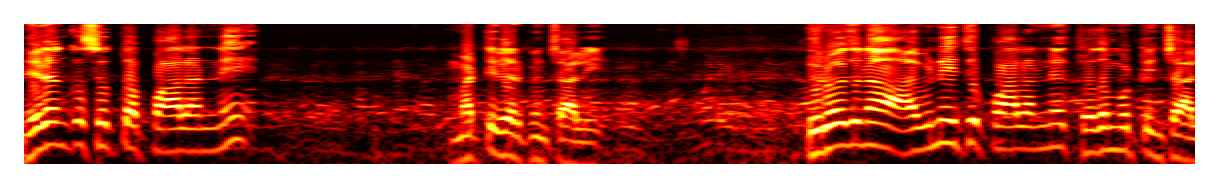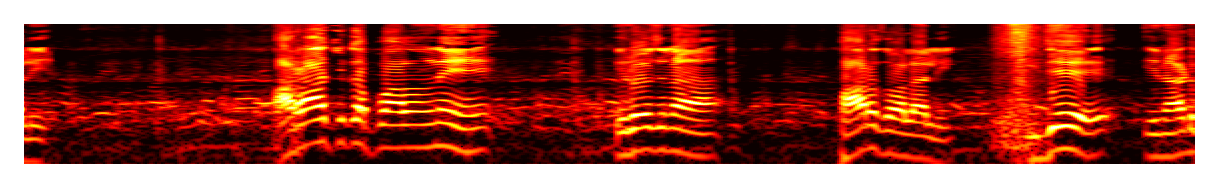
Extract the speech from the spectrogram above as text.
నిరంకుశత్వ పాలనని మట్టి గర్పించాలి. ఈ రోజున అవినీతి పాలనని తుదముట్టించాలి. అరాచక పాలనని ఈ రోజున పారదోలాలి. ఇదే ఈనాడు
